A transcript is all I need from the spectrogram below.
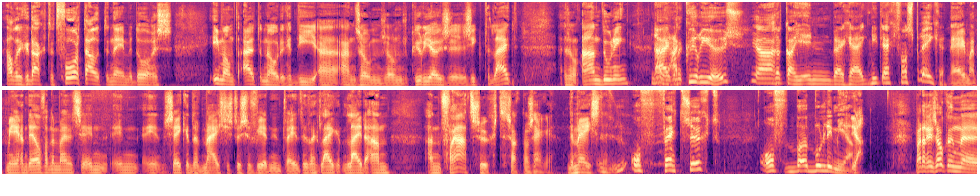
hadden gedacht het voortouw te nemen door eens iemand uit te nodigen... die eh, aan zo'n zo'n curieuze ziekte lijdt. Zo'n aandoening. Nou ja, eigenlijk. curieus. Ja. Daar kan je in Bergijk niet echt van spreken. Nee, maar het merendeel van de mensen, in, in, in- zeker de meisjes tussen 14 en 22... lijken- lijden aan, aan vraatzucht, zou ik maar zeggen. De meeste. Of vetzucht, of bu- bulimia. Ja. Maar er is ook een, eh,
